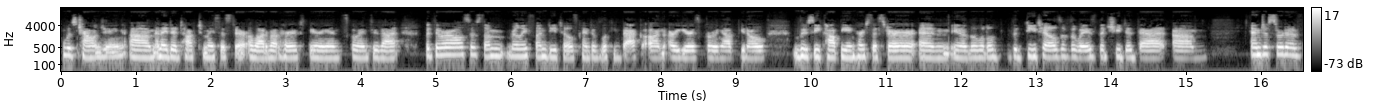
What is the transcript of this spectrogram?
was challenging. Um, and I did talk to my sister a lot about her experience going through that. But there were also some really fun details, kind of looking back on our years growing up, you know, Lucy copying her sister and, you know, the little, the details of the ways that she did that. Um, and just sort of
